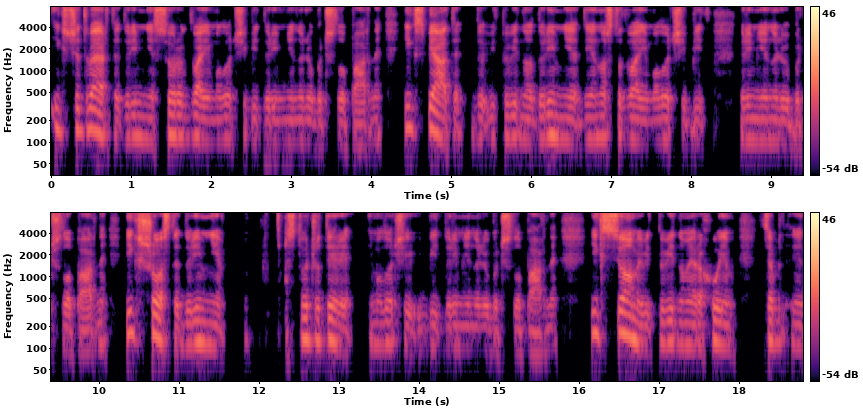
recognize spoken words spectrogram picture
Х четверте дорівнює 42 і молодший біт дорівнює 0, бо число парне. Х5 відповідно дорівнює 92 і молодший біт дорівнює 0, бо число парне. Х6 дорівнює 104 і молодший біт дорівнює 0, бо число парне. Х7, відповідно, ми рахуємо, це е,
